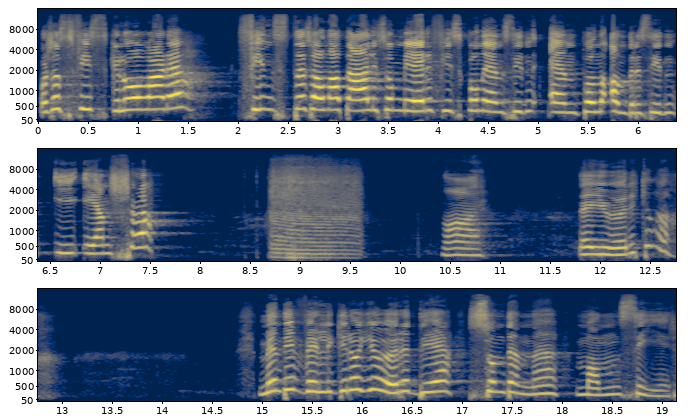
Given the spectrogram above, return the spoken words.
Hva slags fiskelov er det? Fins det sånn at det er liksom mer fisk på den ene siden enn på den andre siden i én sjø? Nei, det gjør ikke det. Men de velger å gjøre det som denne mannen sier.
